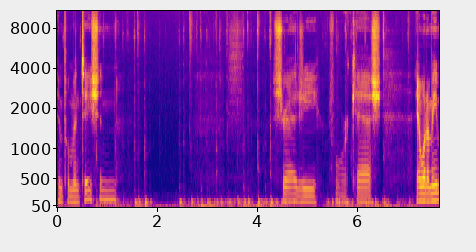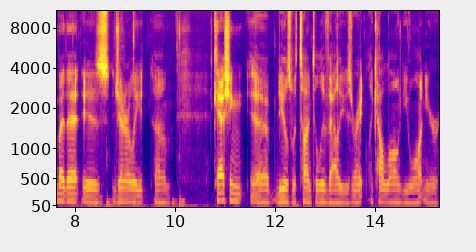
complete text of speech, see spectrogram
implementation strategy for cache. And what I mean by that is generally um, caching uh, deals with time to live values, right? Like how long do you want your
